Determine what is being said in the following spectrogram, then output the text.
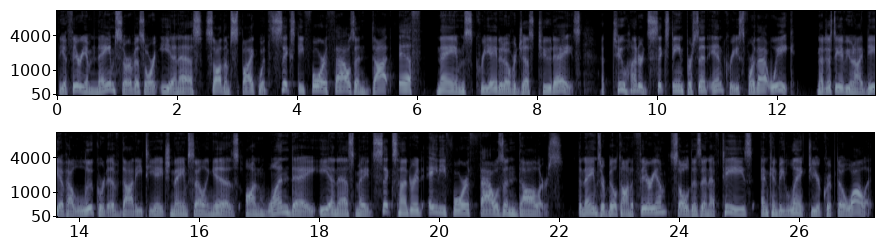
The Ethereum Name Service, or ENS, saw them spike with 64,000 .eth names created over just two days, a 216% increase for that week. Now, just to give you an idea of how lucrative .eth name selling is, on one day, ENS made $684,000. The names are built on Ethereum, sold as NFTs, and can be linked to your crypto wallet.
